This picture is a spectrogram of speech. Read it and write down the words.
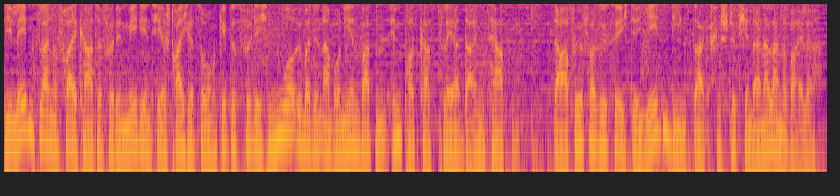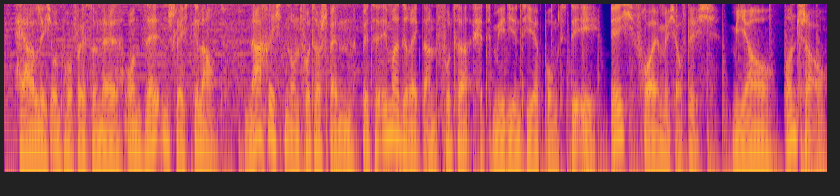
Die lebenslange Freikarte für den Medientier Streichelzoo gibt es für dich nur über den Abonnieren-Button im Podcast-Player deines Herzens. Dafür versüße ich dir jeden Dienstag ein Stückchen deiner Langeweile. Herrlich und professionell und selten schlecht gelaunt. Nachrichten und Futterspenden bitte immer direkt an futter.medientier.de. Ich freue mich auf dich. Miau und ciao.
